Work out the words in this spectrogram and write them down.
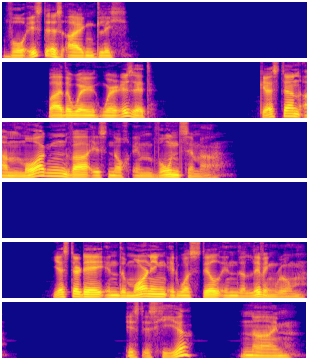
Wo ist es eigentlich? By the way, where is it? Gestern am Morgen war es noch im Wohnzimmer. Yesterday in the morning it was still in the living room. Ist es hier? Nein.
